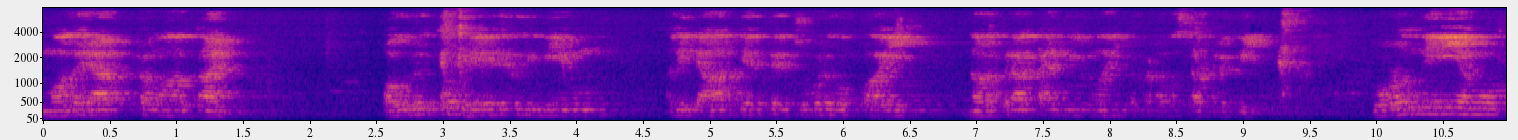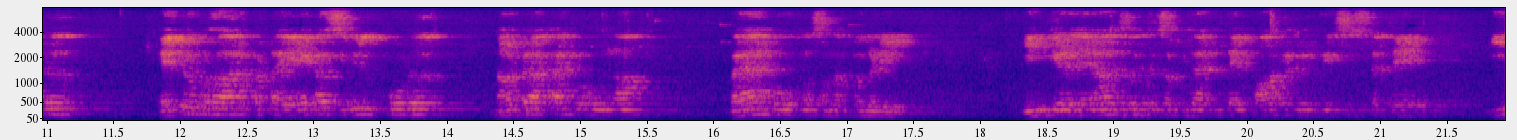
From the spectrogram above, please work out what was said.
മതരാഷ്ട്രമാക്കാൻ പൗരത്വ ഭേദഗതി നിയമം അതിന്റെ ആദ്യത്തെ ചുവടുവെപ്പായി നടപ്പിലാക്കാൻ തീരുമാനിക്കപ്പെട്ട പശ്ചാത്തലത്തിൽ തുടർന്ന് ഇനി അങ്ങോട്ട് ഏറ്റവും പ്രധാനപ്പെട്ട ഏക സിവിൽ കോഡ് നടപ്പിലാക്കാൻ പോകുന്ന വരാൻ പോകുന്ന സന്ദർഭങ്ങളിൽ ഇന്ത്യയുടെ ജനാധിപത്യ സംവിധാനത്തെ പാർലമെന്ററി സിസ്റ്റത്തെ ഈ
